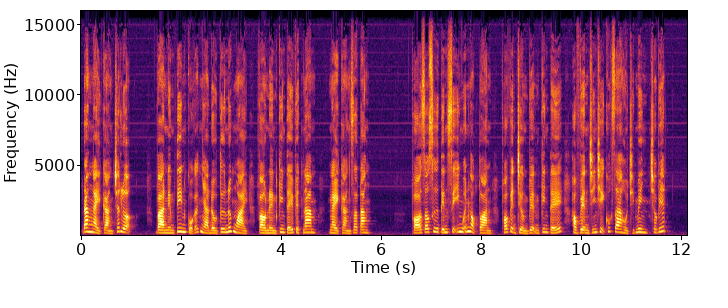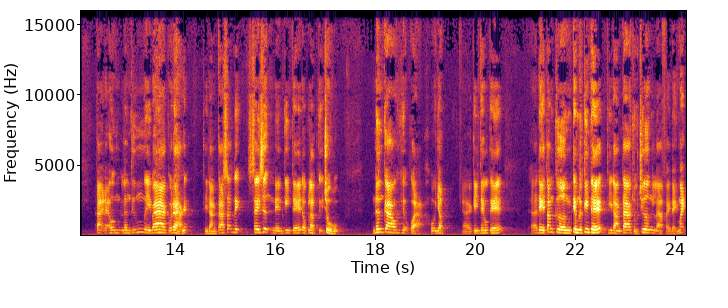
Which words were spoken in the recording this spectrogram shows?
đang ngày càng chất lượng và niềm tin của các nhà đầu tư nước ngoài vào nền kinh tế Việt Nam ngày càng gia tăng. Phó giáo sư tiến sĩ Nguyễn Ngọc Toàn, Phó Viện trưởng Viện Kinh tế, Học viện Chính trị Quốc gia Hồ Chí Minh cho biết. Tại đại hội lần thứ 13 của Đảng ấy, thì Đảng ta xác định xây dựng nền kinh tế độc lập tự chủ, nâng cao hiệu quả hội nhập à, kinh tế quốc tế. À, để tăng cường tiềm lực kinh tế thì Đảng ta chủ trương là phải đẩy mạnh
